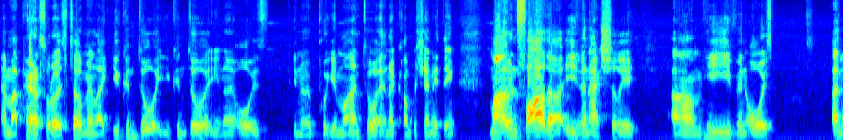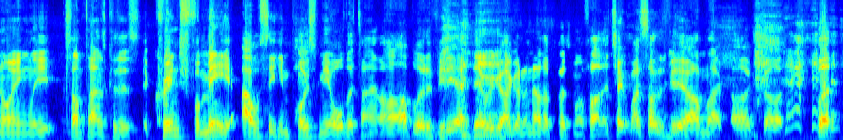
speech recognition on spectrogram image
and my parents would always tell me like, "You can do it. You can do it." You know, always you know put your mind to it and accomplish anything. My own father even actually, um, he even always annoyingly sometimes because it's cringe for me i will see him post me all the time. I'll upload a video there we go i got another post my father. Check my son's video i'm like oh god. But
